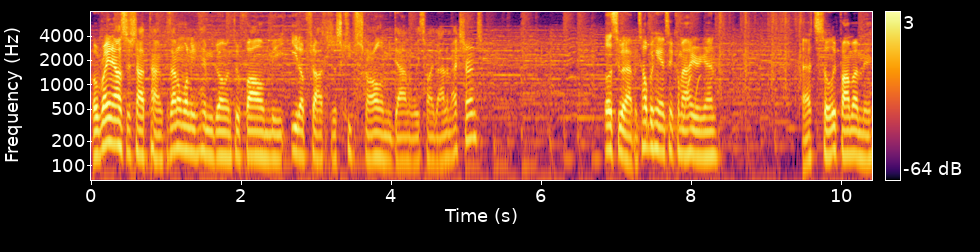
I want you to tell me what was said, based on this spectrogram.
But right now it's just not time because I don't want him going to follow me, eat up shots, just keep snarling me down and waste my Dynamax turns. let's see what happens. Helping Hand's gonna come out here again. That's totally fine by me.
